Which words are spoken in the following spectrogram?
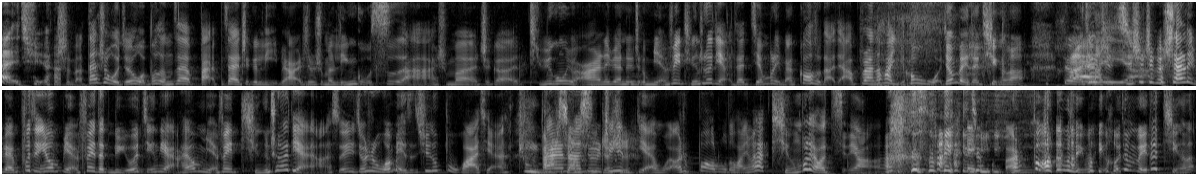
再去。是的，但是我觉得我不能再摆在这个里边，就是什么灵谷寺啊，什么这个体育公园啊那边的这个免费停车点，在节目里面告诉大家，不然的话以后我就没得停了，对吧？就是其实这个山里面不仅有免费的旅游景点，还有免费停车点啊，所以就是我每次去都不花钱。但是呢，就是这些点，我要是暴露的话，因为它停不了几辆，所以就反正暴露了，我以后就没得停了。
